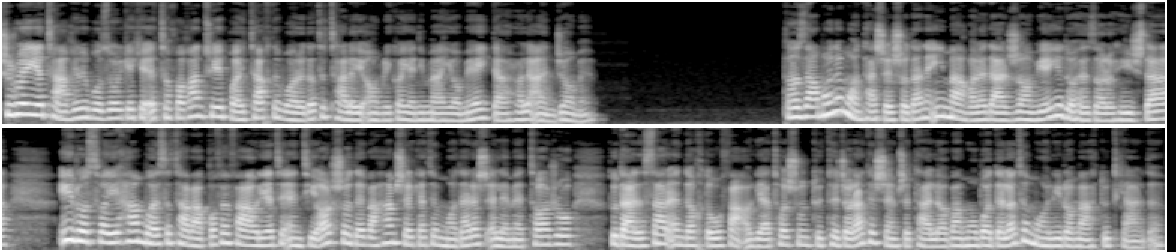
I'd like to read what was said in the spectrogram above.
شروع یه تغییر بزرگه که اتفاقا توی پایتخت واردات طلای آمریکا یعنی میامی در حال انجامه. تا زمان منتشر شدن این مقاله در ژانویه 2018 این رسوایی هم باعث توقف فعالیت انتیار شده و هم شرکت مادرش المتار رو تو دردسر انداخته و فعالیتهاشون تو تجارت شمش طلا و مبادلات مالی رو محدود کرده.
